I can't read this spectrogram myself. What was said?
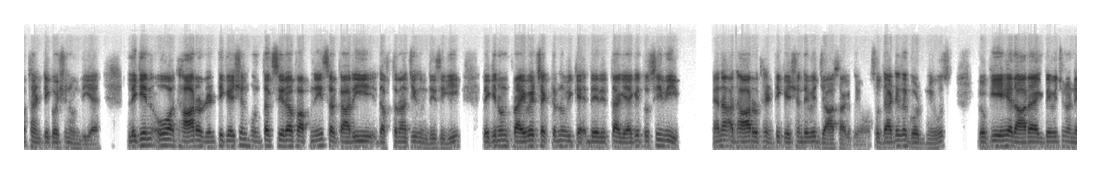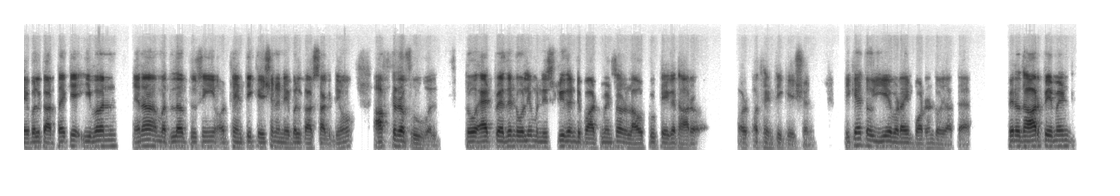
ਆਥੈਂਟੀਕੇਸ਼ਨ ਹੁੰਦੀ ਹੈ। ਲੇਕਿਨ ਉਹ ਆਧਾਰ ਆਥੈਂਟੀਕੇਸ਼ਨ ਹੁਣ ਤੱਕ ਸਿਰਫ ਆਪਣੀ ਸਰਕਾਰੀ ਦਫ਼ਤਰਾਂ 'ਚ ਹੀ ਹੁੰਦੀ ਸੀਗੀ। ਲੇਕਿਨ ਹੁਣ ਪ੍ਰਾਈਵੇਟ ਸੈਕਟਰ ਨੂੰ ਵੀ ਦੇ ਦਿੱਤਾ ਗਿਆ ਕਿ ਤੁਸੀਂ ਵੀ ਹੈ ਨਾ ਆਧਾਰ ਆਥੈਂਟੀਕੇਸ਼ਨ ਦੇ ਵਿੱਚ ਜਾ ਸਕਦੇ ਹੋ so that is a good news ਕਿਉਂਕਿ ਇਹ ਆਧਾਰ ਐਕਟ ਦੇ ਵਿੱਚ ਅਨੇਬਲ ਕਰਤਾ ਹੈ ਕਿ ਇਵਨ ਹੈ ਨਾ ਮਤਲਬ ਤੁਸੀਂ ਆਥੈਂਟੀਕੇਸ਼ਨ ਅਨੇਬਲ ਕਰ ਸਕਦੇ ਹੋ ਆਫਟਰ ਅਪਰੂਵਲ तो at present only ministries and departments are allowed to take Aadhaar और ऑथेंटिकेशन ठीक है तो ये बड़ा इंपॉर्टेंट हो जाता है फिर Aadhaar payment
